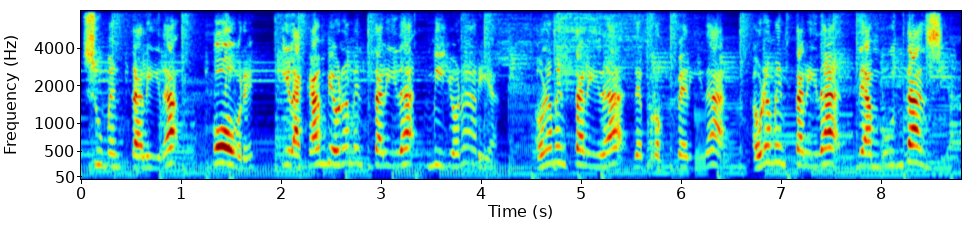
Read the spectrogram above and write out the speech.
su mentalidad pobre y la cambia a una mentalidad millonaria, a una mentalidad de prosperidad, a una mentalidad de abundancia,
